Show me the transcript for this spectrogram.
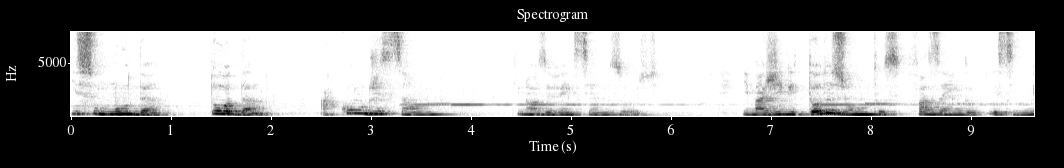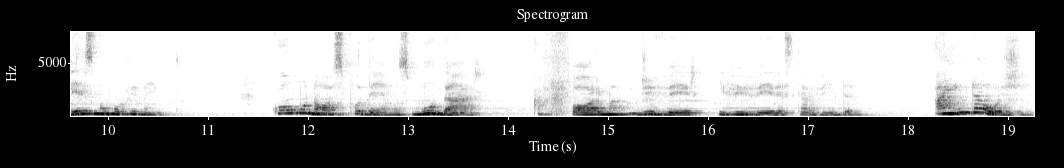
Isso muda toda a condição que nós vivenciamos hoje. Imagine todos juntos fazendo esse mesmo movimento. Como nós podemos mudar a forma de ver e viver esta vida, ainda hoje,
